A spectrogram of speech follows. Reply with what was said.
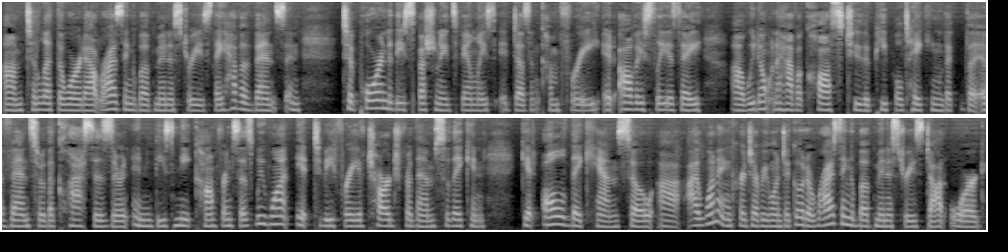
um, to let the word out, Rising Above Ministries, they have events and to pour into these special needs families, it doesn't come free. It obviously is a, uh, we don't want to have a cost to the people taking the, the events or the classes or in these neat conferences. We want it to be free of charge for them so they can get all they can. So uh, I want to encourage everyone to go to risingaboveministries.org.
